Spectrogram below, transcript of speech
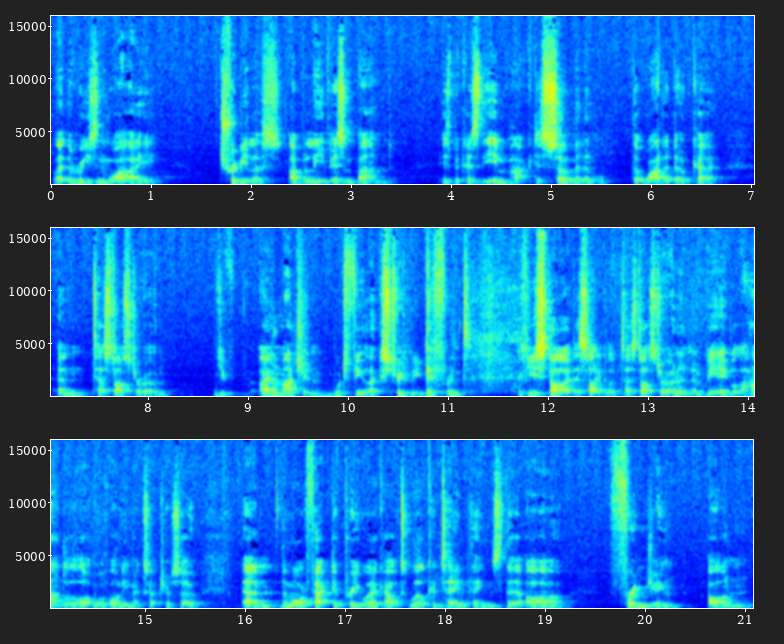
Like the reason why Tribulus I believe isn't banned is because the impact is so minimal that WADA don't care. And testosterone you I imagine would feel extremely different if you started a cycle of testosterone and, and be able to handle a lot more volume etc so um, the more effective pre-workouts will contain things that are fringing on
